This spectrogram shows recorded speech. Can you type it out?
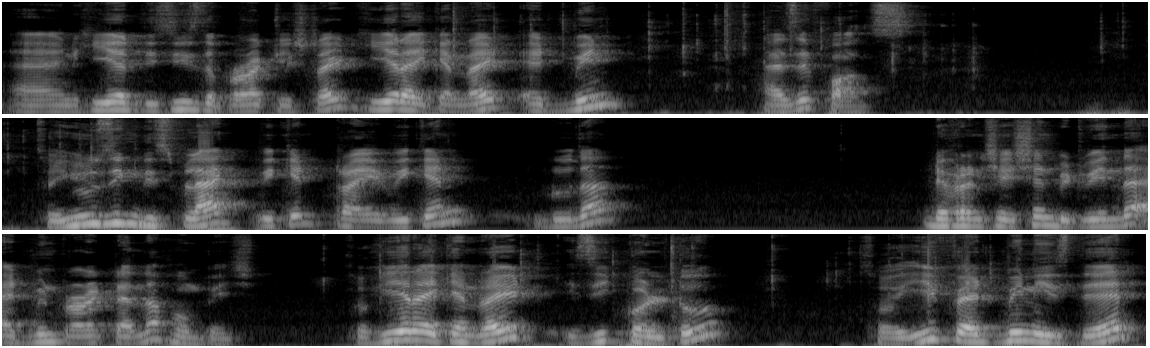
And here this is the product list right? Here I can write admin as a false. So using this flag we can try we can do the differentiation between the admin product and the home page. So here I can write is equal to so if admin is there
